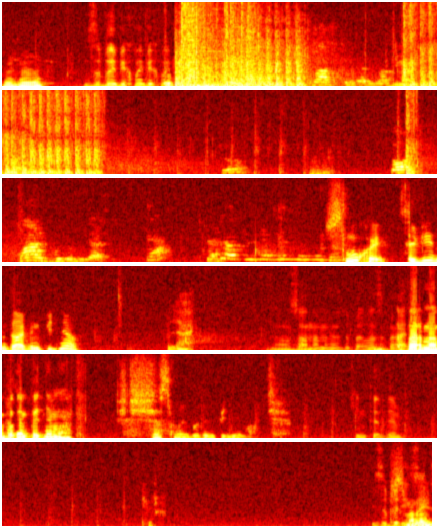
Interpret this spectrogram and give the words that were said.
Угу. З- Вибіг, вибіг, вибіг. Піднімай, піднімай. Хто? Марк буде гуляти. Слухай, це він, да, він підняв. Блять. Ну, зона мене добила. Ну, забирай. Тепер ми будемо піднімати. Щас ми будемо піднімати. Киньте дим. Кір. І заберіть, Мене-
